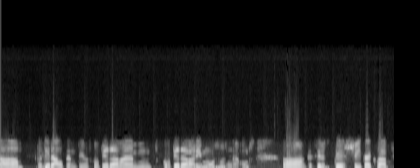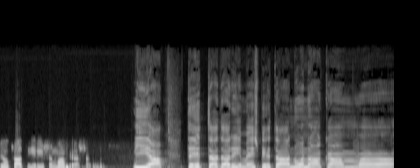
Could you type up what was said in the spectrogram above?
uh, tad ir alternatīvas, ko, ko piedāvā arī mūsu uzņēmums, uh, kas ir tieši šī tekvāpa filtru attīrīšana, mazgāšana. Jā, te tad arī mēs pie tā nonākam. Uh,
